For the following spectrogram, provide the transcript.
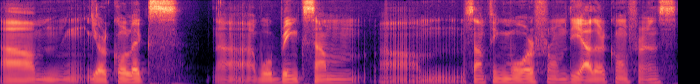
um, your colleagues uh, will bring some um, something more from the other conference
